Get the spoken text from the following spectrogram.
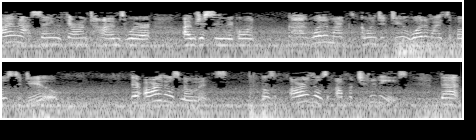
I'm not saying that there aren't times where I'm just sitting there going, God, what am I going to do? What am I supposed to do? There are those moments those are those opportunities that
